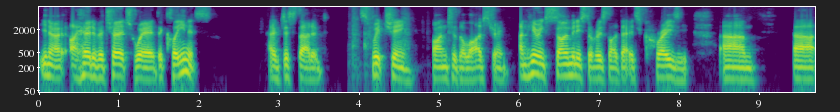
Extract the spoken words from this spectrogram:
you know, I heard of a church where the cleaners have just started switching onto the live stream. I'm hearing so many stories like that. It's crazy. Um, uh,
